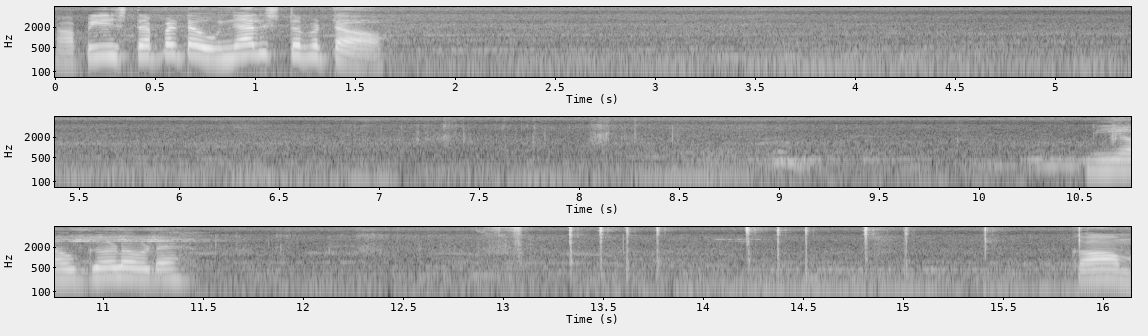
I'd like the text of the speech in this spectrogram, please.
പാപ്പി ഇഷ്ടപ്പെട്ടോ? ഊഞ്ഞാൽ ഇഷ്ടപ്പെട്ടോ? മിയാവുകൾ അവിടെ കം.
